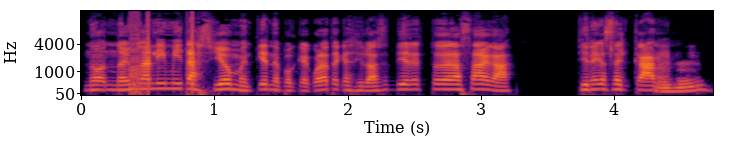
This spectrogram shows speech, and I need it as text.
No, no hay una limitación, ¿me entiendes? Porque acuérdate que si lo haces directo de la saga, tiene que ser canon.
